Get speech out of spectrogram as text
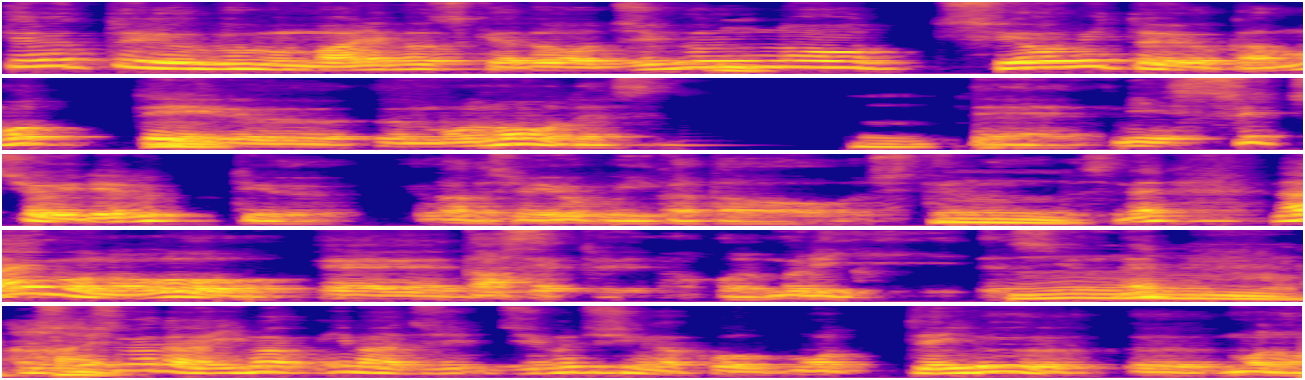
てるという部分もありますけど、自分の強みというか、持っているものをですうんね、にスイッチを入れるっていう、私はよく言い方をしてるんですね。ないものを、えー出せというのは、これ無理ですよね。うんはいしかしながら今、今じ自分自身がこう持っているうもの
